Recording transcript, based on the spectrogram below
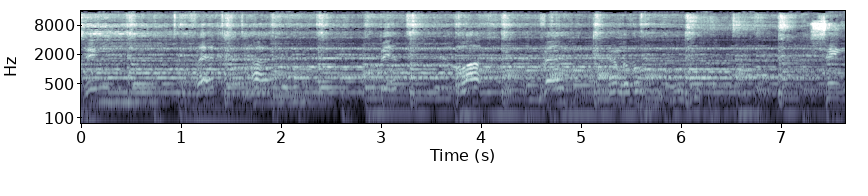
Zing, vecht, huil, bid, lach, werk en bewonder. Zing.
